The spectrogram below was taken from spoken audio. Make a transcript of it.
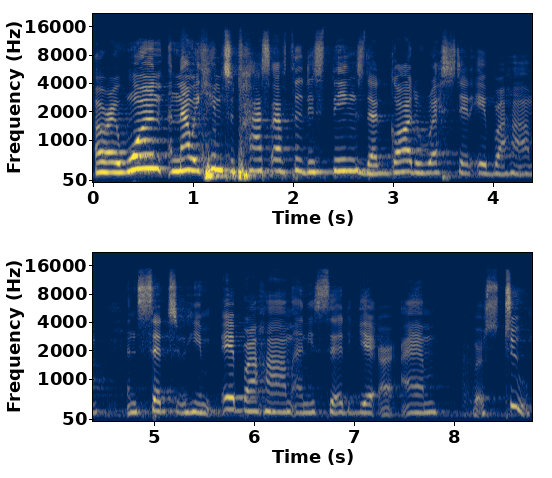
All right, one, And now it came to pass after these things that God rested Abraham and said to him, Abraham, and he said, Yeah, I am. Verse 2.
